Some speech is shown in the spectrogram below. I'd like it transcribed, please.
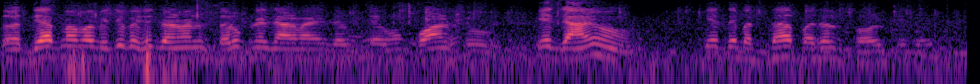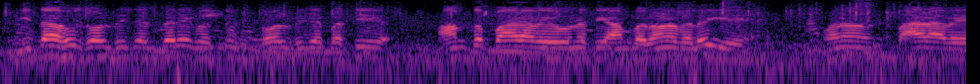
તો અધ્યાત્મમાં બીજું કશું જાણવાનું, સ્વરૂપને જાણવાની જરૂર છે. હું કોણ છું? એ જાણ્યું કે તે બધા પઝલ સોલ્વ થઈ જાય. ગીતા હું સોલ્વ થઈ જાય દરેક વસ્તુ સોલ્વ થઈ જાય. પછી આમ તો પાર આવે એવું નથી. આમ ભરવાના લઈએ. પણ પાર આવે.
